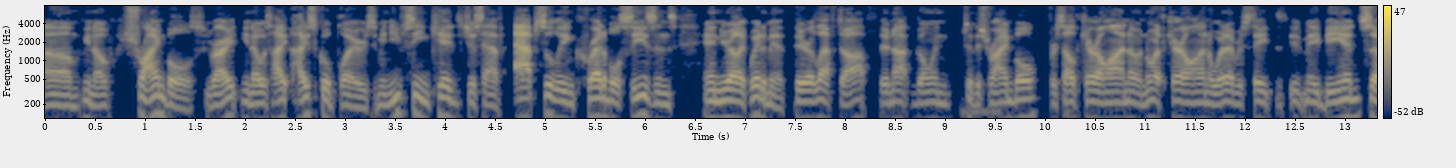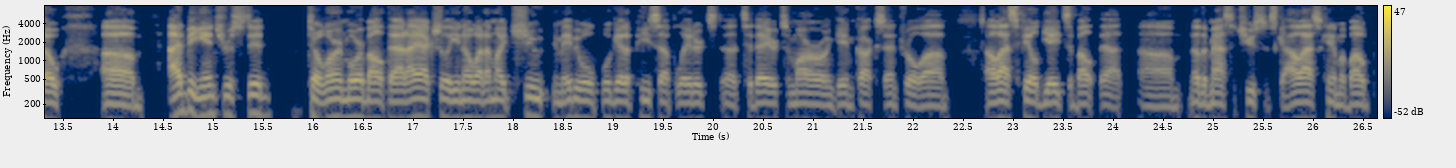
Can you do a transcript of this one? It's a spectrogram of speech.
um, you know, Shrine Bowls, right? You know, as high, high school players. I mean, you've seen kids just have absolutely incredible seasons, and you're like, wait a minute, they're left off. They're not going to the Shrine Bowl for South Carolina or North Carolina, or whatever state it may be in. So um, I'd be interested to learn more about that. I actually, you know what, I might shoot, and maybe we'll we'll get a piece up later t- uh, today or tomorrow on Gamecock Central. Uh, I'll ask Field Yates about that. Um, another Massachusetts guy. I'll ask him about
